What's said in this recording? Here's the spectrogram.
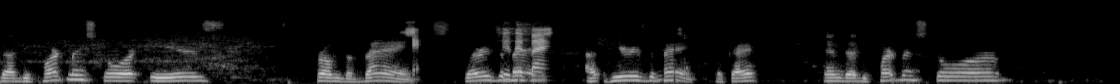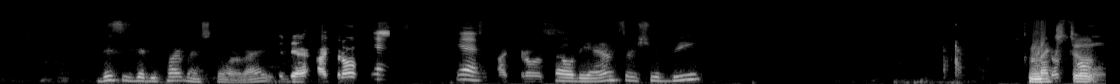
the department store is from the bank. Where is the To bank? the bank. Uh, here is the bank, okay? And the department store, this is the department store, right? The across, Yes. Yes. across. So the answer should be Next to,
